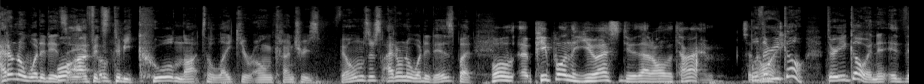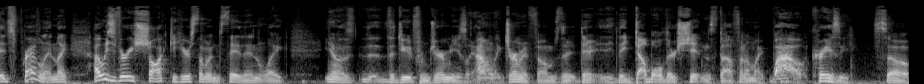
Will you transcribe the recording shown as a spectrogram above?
I don't know what it is. Well, I- if it's to be cool not to like your own country's films, or I don't know what it is, but well, uh, people in the U.S. do that all the time. It's well, there you go. There you go. And it, it, it's prevalent. Like, I was very shocked to hear someone say that, like, you know, the, the dude from Germany is like, I don't like German films. They're, they're, they double their shit and stuff. And I'm like, wow, crazy. So,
